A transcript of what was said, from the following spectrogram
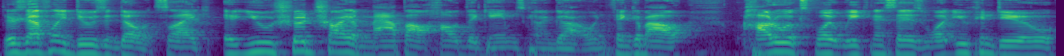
there's definitely do's and don'ts. Like it- you should try to map out how the game's gonna go and think about how to exploit weaknesses, what you can do.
